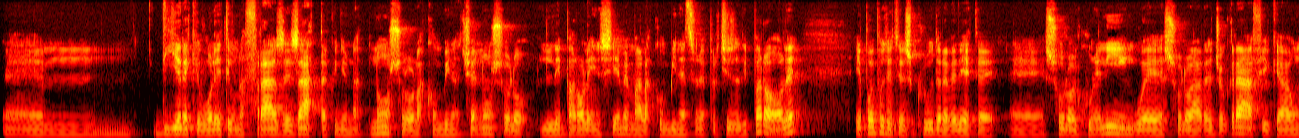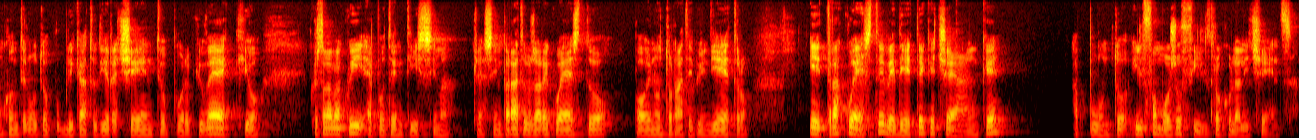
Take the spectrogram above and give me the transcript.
ehm, dire che volete una frase esatta, quindi una, non, solo cioè non solo le parole insieme, ma la combinazione precisa di parole, e poi potete escludere, vedete, eh, solo alcune lingue, solo l'area geografica, un contenuto pubblicato di recente oppure più vecchio. Questa roba qui è potentissima, cioè se imparate a usare questo poi non tornate più indietro. E tra queste vedete che c'è anche appunto il famoso filtro con la licenza.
